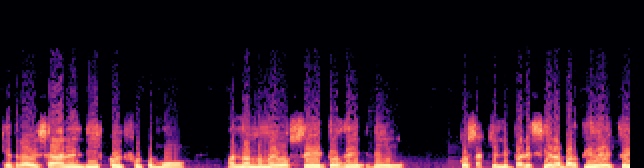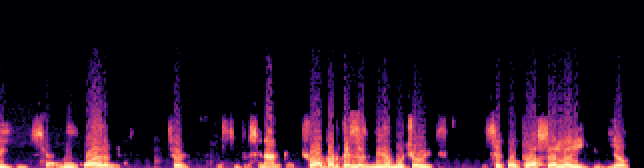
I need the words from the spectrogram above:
que atravesaban el disco y fue como mandándome bocetos de, cosas que le parecían a partir de esto y se armó un cuadro. Es impresionante. Yo aparte lo admiro mucho y se copó hacerlo y lo,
